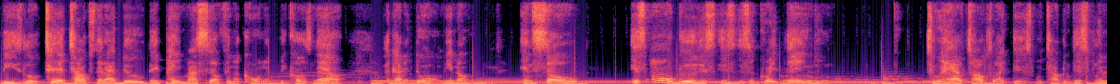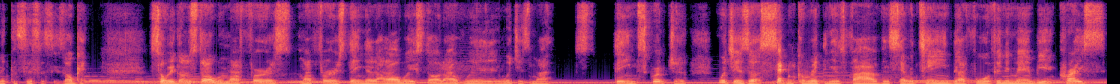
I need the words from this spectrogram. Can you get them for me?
these little ted talks that i do they paint myself in a corner because now i gotta do them you know? And so it's all good. It's it's, it's a great thing to to have talks like this. We're talking discipline and consistencies. Okay so we're to start with my first my first thing that I always start off with, which is my theme scripture, which is uh Second Corinthians 5 and 17. Therefore, if any man be in Christ,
